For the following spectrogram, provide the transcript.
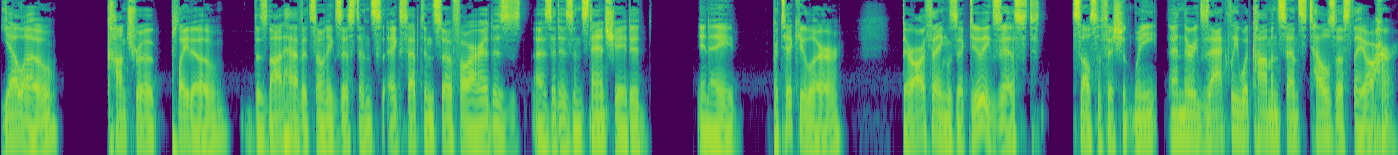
yellow contra Plato does not have its own existence except insofar it is as it is instantiated in a particular. There are things that do exist self sufficiently, and they're exactly what common sense tells us they are,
